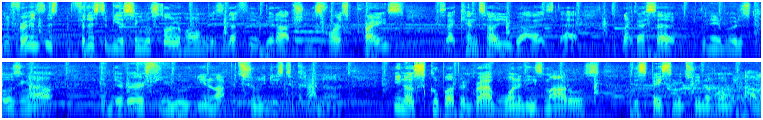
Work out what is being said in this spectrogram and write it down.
And for this, for this to be a single story home, this is definitely a good option as far as price. Because I can tell you guys that, like I said, the neighborhood is closing out and there are very few, you know, opportunities to kind of, you know, scoop up and grab one of these models. The spacing between the home, I'm,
